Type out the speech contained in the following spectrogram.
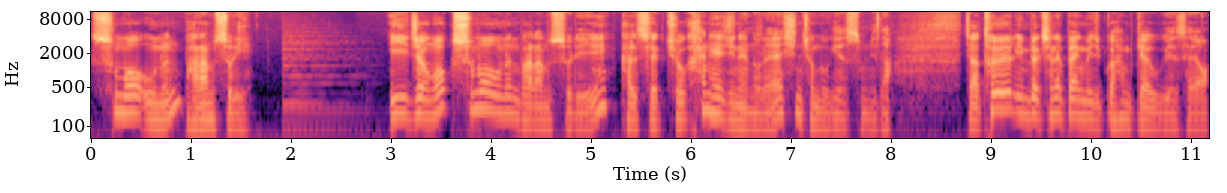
숨어 우는 바람소리. 이정옥 숨어 우는 바람소리 갈색 추억 한혜진의 노래 신청곡이었습니다. 자, 토요일 인백션의 백뮤직과 함께하고 계세요.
